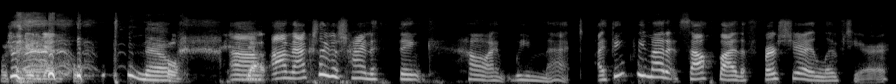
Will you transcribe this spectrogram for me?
we're just gonna do it again. Cool. no. cool. Um, Yeah. I'm actually just trying to think how I we met. I think we met at South by the first year I lived here.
